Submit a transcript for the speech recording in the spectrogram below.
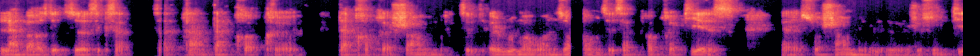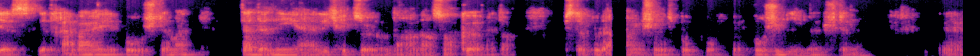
la base de ça, c'est que ça, ça prend ta propre ta propre chambre, a room of one's own, c'est sa propre pièce, euh, soit chambre, juste une pièce de travail pour justement t'adonner à l'écriture dans, dans son cas, mettons. Puis c'est un peu la même chose pour, pour, pour Julie, justement. Euh,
